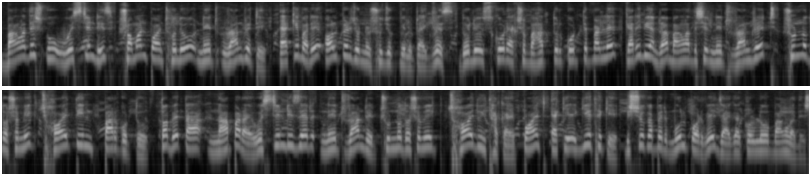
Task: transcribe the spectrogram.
বাংলাদেশ ও ওয়েস্ট ইন্ডিজ সমান পয়েন্ট হলেও নেট রান রেটে একেবারে অল্পের জন্য সুযোগ পেল টাইগ্রেস দলীয় স্কোর একশো বাহাত্তর করতে পারলে ক্যারিবিয়ানরা বাংলাদেশের নেট রান রেট শূন্য দশমিক ছয় তিন পার করত। তবে তা না পারায় ওয়েস্ট ইন্ডিজের নেট রান রেট শূন্য দশমিক ছয় দুই থাকায় পয়েন্ট একে এগিয়ে থেকে বিশ্বকাপের মূল পর্বে জায়গা করল বাংলাদেশ।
